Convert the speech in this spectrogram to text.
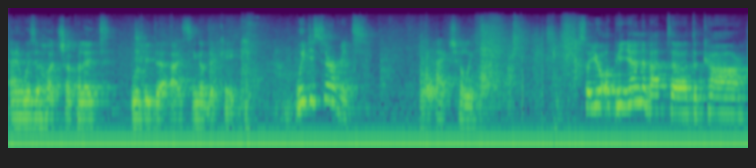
and with the hot chocolate will be the icing of the cake. We deserve it, actually. So your opinion about uh, the car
